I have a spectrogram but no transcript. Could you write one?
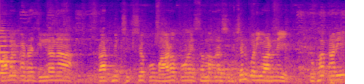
સાબરકાંઠા જિલ્લાના પ્રાથમિક શિક્ષકો બાળકોને સમગ્ર શિક્ષણ પરિવારની સુખાકારી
